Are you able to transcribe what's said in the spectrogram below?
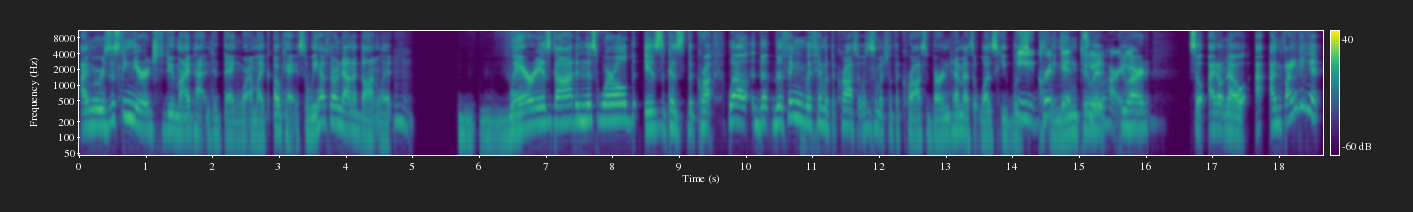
I'm resisting the urge to do my patented thing where I'm like, okay, so we have thrown down a gauntlet Mhm. where is God in this world? Is because the cross. Well, the the thing with him with the cross, it wasn't so much that the cross burned him as it was he was He clinging it to too it hard. too yeah. hard. So I don't know. I, I'm finding it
